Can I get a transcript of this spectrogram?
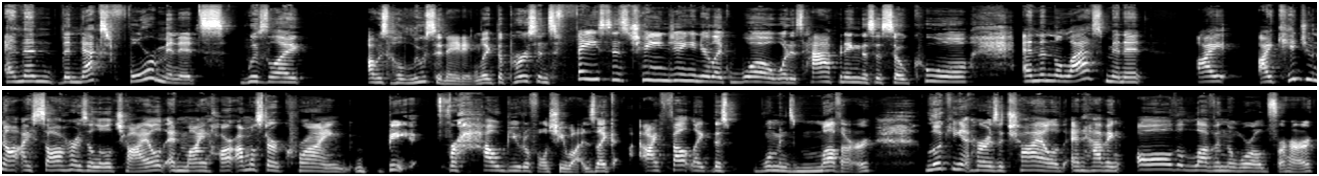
And then the next four minutes was like, I was hallucinating. Like the person's face is changing, and you're like, whoa, what is happening? This is so cool. And then the last minute, I I kid you not, I saw her as a little child and my heart almost started crying be, for how beautiful she was. Like I felt like this woman's mother looking at her as a child and having all the love in the world for her.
